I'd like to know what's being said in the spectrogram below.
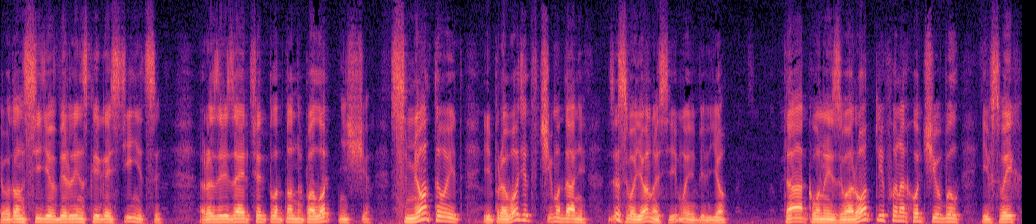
И вот он, сидя в берлинской гостинице, разрезает все это полотно на полотнище, сметывает и проводит в чемодане за свое носимое белье. Так он и изворотлив и находчив был и в своих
